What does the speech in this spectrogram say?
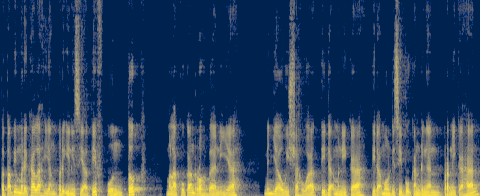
Tetapi merekalah yang berinisiatif untuk melakukan rohbaniyah, menjauhi syahwat, tidak menikah, tidak mau disibukkan dengan pernikahan,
